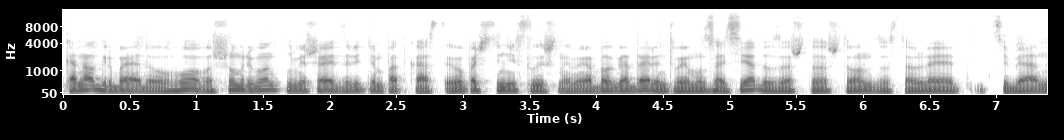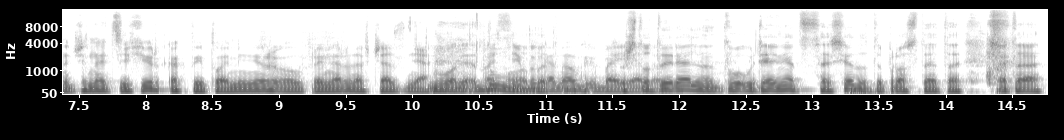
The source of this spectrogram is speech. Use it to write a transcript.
канал Грибоедова. Вова, шум ремонт не мешает зрителям подкаста. Его почти не слышно. Я благодарен твоему соседу за что, что он заставляет тебя начинать эфир, как ты и планировал, примерно в час дня. Вот, я Спасибо, думал канал. Грибоедова. Что ты реально, у тебя нет соседа, ты просто это, это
